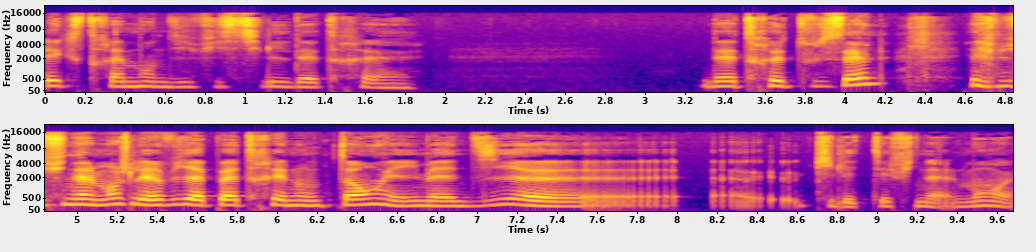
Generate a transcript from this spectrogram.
extrêmement difficile d'être d'être tout seul. Et puis finalement, je l'ai revu il n'y a pas très longtemps et il m'a dit euh, euh, qu'il était finalement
